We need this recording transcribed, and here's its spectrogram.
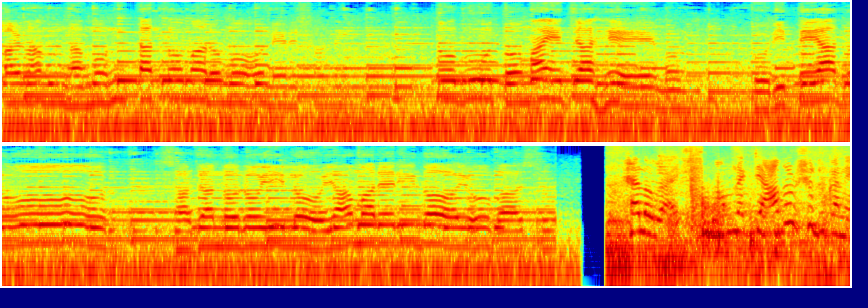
পারলাম না মনটা তোমার মনের সনে। তবু তোমায় চাহে মন করিতে আদর। সাজানো রইল আমার হৃদয় বাস হ্যালো গাইস আমরা একটি আদর্শ দোকানে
